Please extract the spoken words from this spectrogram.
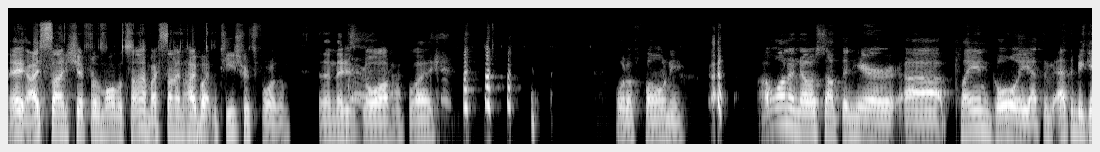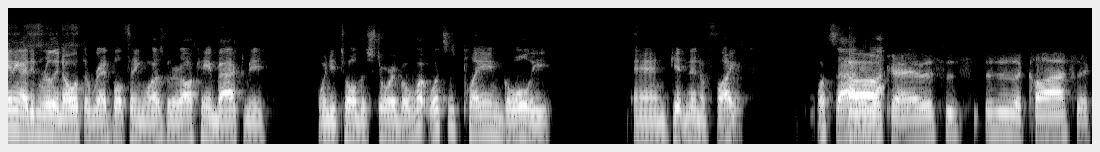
Hey, I sign shit for them all the time. I sign high button T-shirts for them, and then they just go off and play. What a phony. I want to know something here. Uh, playing goalie at the at the beginning, I didn't really know what the Red Bull thing was, but it all came back to me when you told the story. But what what's his playing goalie and getting in a fight? What's that? Oh, okay, this is this is a classic.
